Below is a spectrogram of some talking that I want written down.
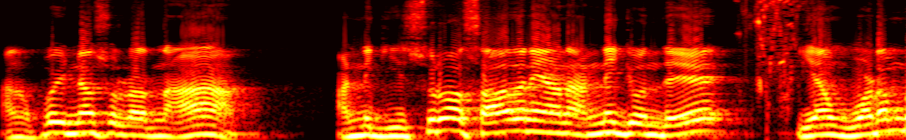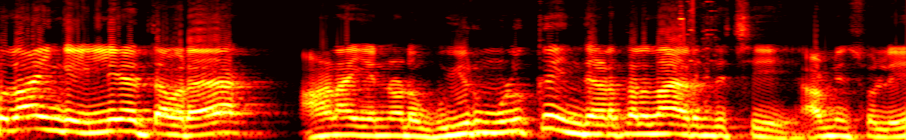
அங்க போய் என்ன சொல்றாருன்னா அன்னைக்கு இஸ்ரோ சாதனையான அன்னைக்கு வந்து என் உடம்பு தான் இங்க இல்லையே தவிர ஆனா என்னோட உயிர் முழுக்க இந்த இடத்துல தான் இருந்துச்சு அப்படின்னு சொல்லி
